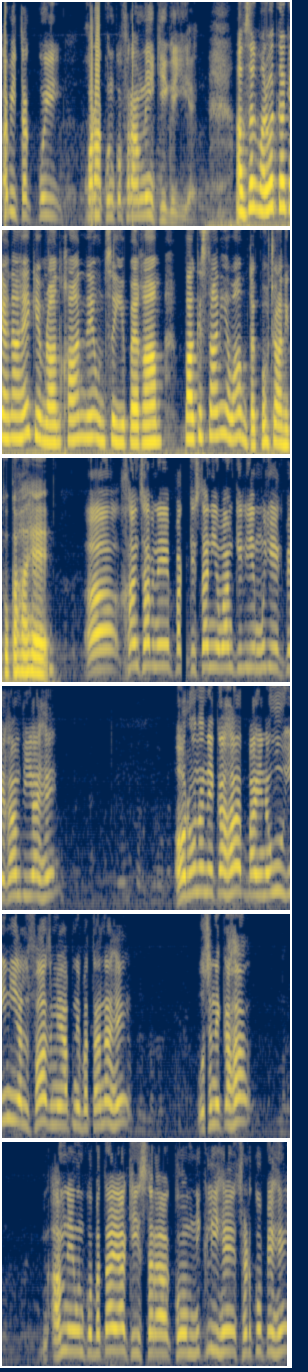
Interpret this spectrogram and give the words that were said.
ابھی تک کوئی خوراک ان کو فراہم نہیں کی گئی ہے۔ افضل مروت کا کہنا ہے کہ عمران خان نے ان سے یہ پیغام پاکستانی عوام تک پہنچانے کو کہا ہے۔ خان صاحب نے پاکستانی عوام کے لیے مجھے ایک پیغام دیا ہے اور انہوں نے کہا بائنو انہی الفاظ میں آپ نے بتانا ہے۔ اس نے کہا، ہم نے ان کو بتایا کہ اس طرح قوم نکلی ہے، سڑکوں پہ ہیں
